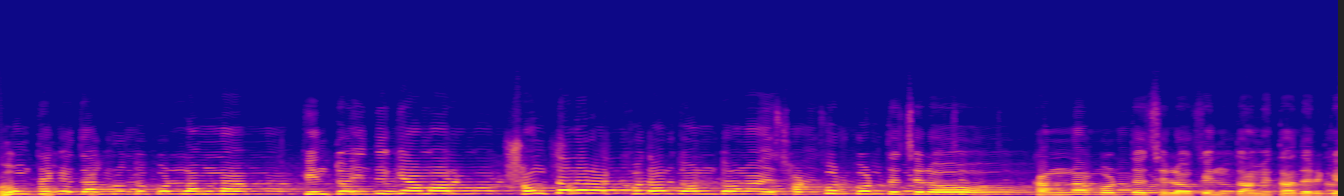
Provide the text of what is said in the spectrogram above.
ঘুম থেকে জাগ্রত করলাম না। কিন্তু এইদিকে আমার সন্তানেরা ক্ষুধার যন্ত্রণায় ছটফট করতেছিল, কান্না করতেছিল, কিন্তু আমি তাদেরকে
